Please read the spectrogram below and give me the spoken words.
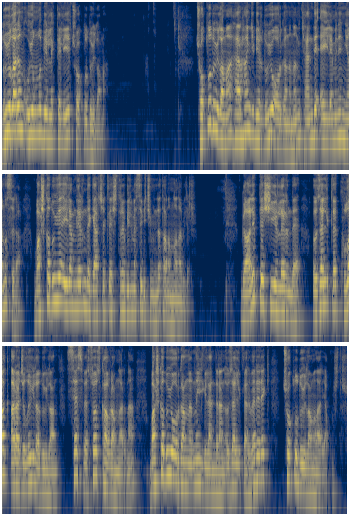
Duyuların uyumlu birlikteliği çoklu duyulama. Çoklu duyulama herhangi bir duyu organının kendi eyleminin yanı sıra başka duyu eylemlerini de gerçekleştirebilmesi biçiminde tanımlanabilir. Galip de şiirlerinde özellikle kulak aracılığıyla duyulan ses ve söz kavramlarına başka duyu organlarını ilgilendiren özellikler vererek çoklu duyulamalar yapmıştır.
